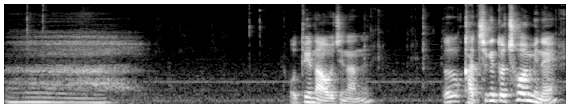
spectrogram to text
아... 어떻게 나오지 나는? 너도 갇히긴 또 처음이네.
